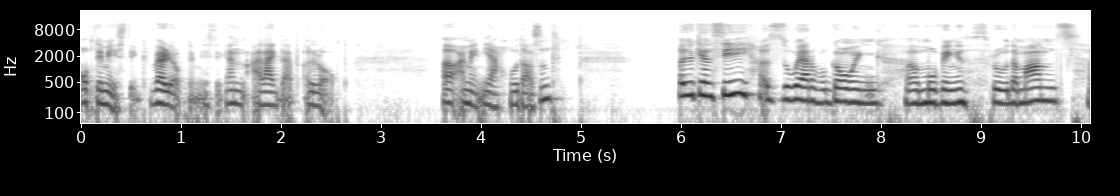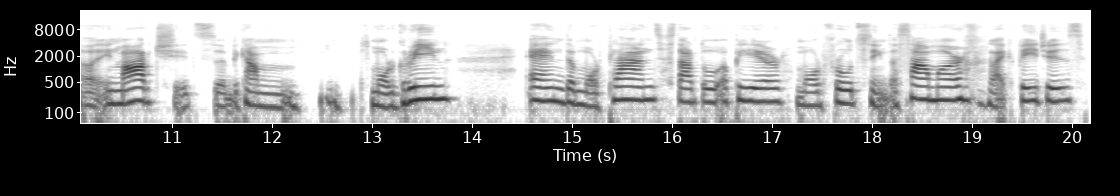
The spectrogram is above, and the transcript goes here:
optimistic very optimistic and i like that a lot. Uh, i mean yeah who doesn't? As you can see as we are going uh, moving through the months uh, in march it's uh, become more green and more plants start to appear more fruits in the summer like peaches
